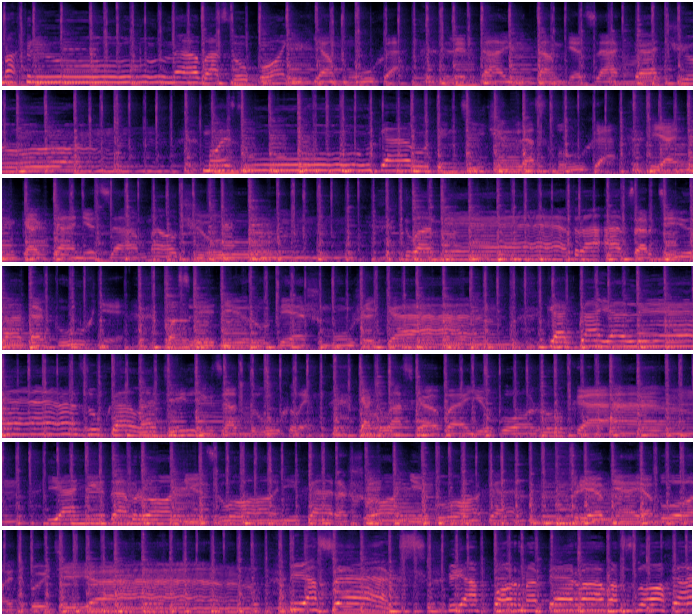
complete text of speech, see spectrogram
Смотрю на вас обоих, я муха. Летаю там, где захочу. Мой звук затухлым Как ласково его рука. Я не добро, не зло, не хорошо, не плохо Древняя плоть бытия. Я секс, я порно первого вздоха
